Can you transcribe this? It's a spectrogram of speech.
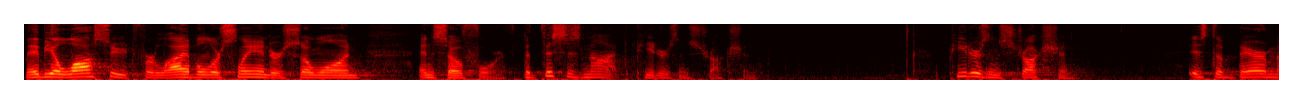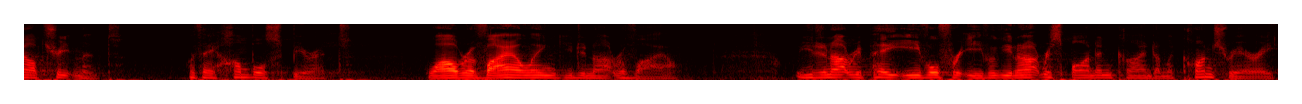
Maybe a lawsuit for libel or slander, so on and so forth. But this is not Peter's instruction. Peter's instruction is to bear maltreatment with a humble spirit. While reviling, you do not revile. You do not repay evil for evil. You do not respond in kind. On the contrary,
